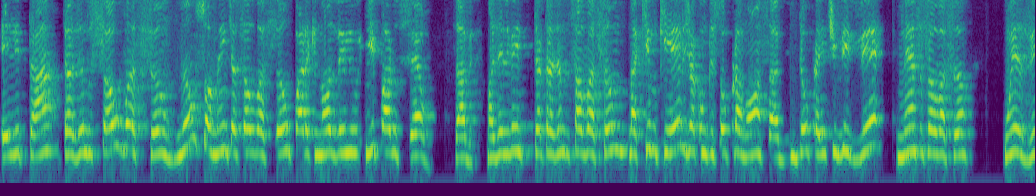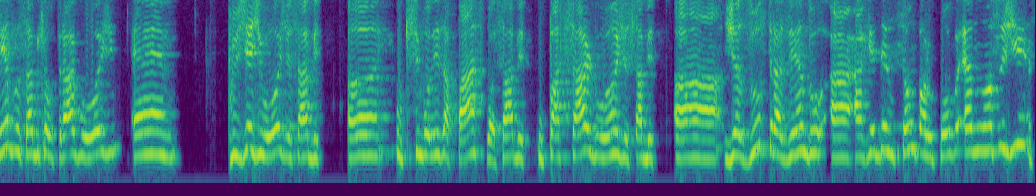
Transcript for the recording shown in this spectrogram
ele está trazendo salvação, não somente a salvação para que nós venhamos ir para o céu, sabe? Mas ele vem tá trazendo salvação naquilo que ele já conquistou para nós, sabe? Então, para a gente viver nessa salvação. Um exemplo, sabe, que eu trago hoje é para os dias de hoje, sabe? Uh, o que simboliza a Páscoa, sabe? O passar do anjo, sabe? Uh, Jesus trazendo a, a redenção para o povo é nos nossos dias.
